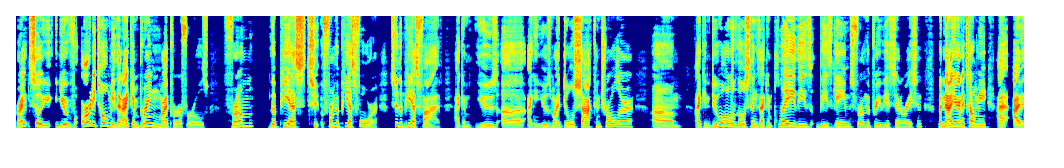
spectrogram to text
right? So you, you've already told me that I can bring my peripherals from the PS2 from the PS4 to the mm-hmm. PS5. I can use uh I can use my DualShock controller. Um I can do all of those things. I can play these these games from the previous generation. But now you're gonna tell me I I,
